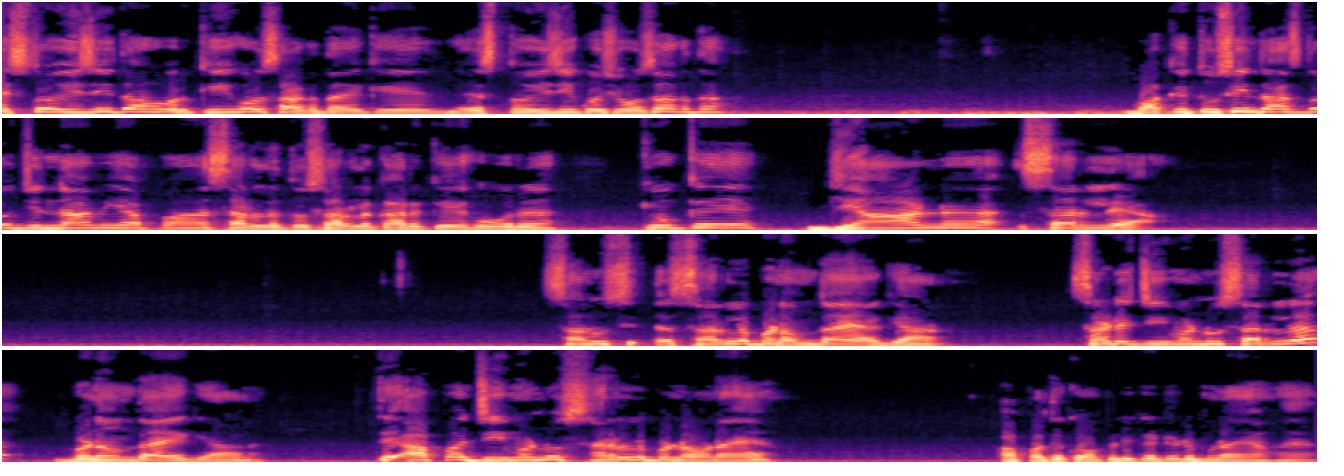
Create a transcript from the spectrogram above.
ਇਸ ਤੋਂ ਈਜ਼ੀ ਤਾਂ ਹੋਰ ਕੀ ਹੋ ਸਕਦਾ ਹੈ ਕਿ ਇਸ ਤੋਂ ਈਜ਼ੀ ਕੁਝ ਹੋ ਸਕਦਾ? ਬਾਕੀ ਤੁਸੀਂ ਦੱਸ ਦਿਓ, ਜਿੰਨਾ ਵੀ ਆਪਾਂ ਸਰਲ ਤੋਂ ਸਰਲ ਕਰਕੇ ਹੋਰ, ਕਿਉਂਕਿ ਗਿਆਨ ਸਰਲ ਆ। ਸਾਨੂੰ ਸਰਲ ਬਣਾਉਂਦਾ ਹੈ ਗਿਆਨ। ਸਾਡੇ ਜੀਵਨ ਨੂੰ ਸਰਲ ਬਣਾਉਂਦਾ ਹੈ ਗਿਆਨ। ਤੇ ਆਪਾਂ ਜੀਵਨ ਨੂੰ ਸਰਲ ਬਣਾਉਣਾ ਹੈ। ਆਪਾਂ ਤੇ ਕੰਪਲਿਕੇਟਡ ਬਣਾਇਆ ਹੋਇਆ।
